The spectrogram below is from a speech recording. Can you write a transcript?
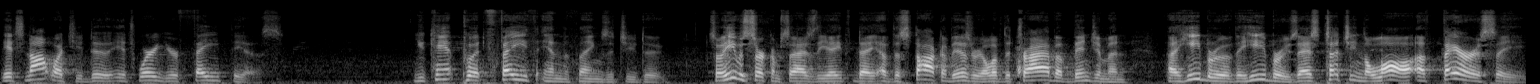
It's not what you do, it's where your faith is. You can't put faith in the things that you do. So he was circumcised the eighth day of the stock of Israel, of the tribe of Benjamin, a Hebrew of the Hebrews, as touching the law, a Pharisee.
